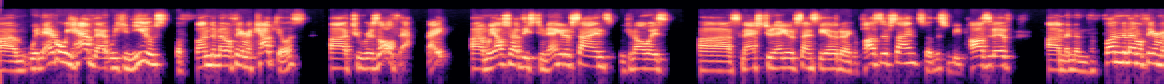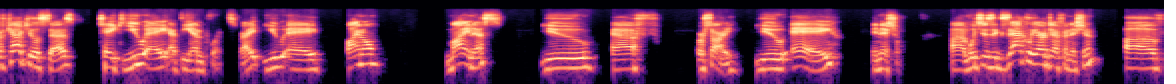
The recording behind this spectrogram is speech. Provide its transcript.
Um, whenever we have that, we can use the fundamental theorem of calculus to resolve that, right? we also have these two negative signs. We can always uh, smash two negative signs together to make a positive sign. So this would be positive. Um, and then the fundamental theorem of calculus says take UA at the endpoints, right? UA final minus UF, or sorry, UA initial, um, which is exactly our definition of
